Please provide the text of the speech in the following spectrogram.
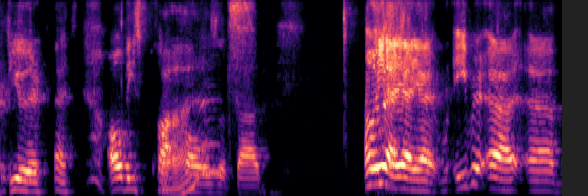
review. All these plot What? holes about. Oh yeah, yeah, yeah. Ebert, uh, uh,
